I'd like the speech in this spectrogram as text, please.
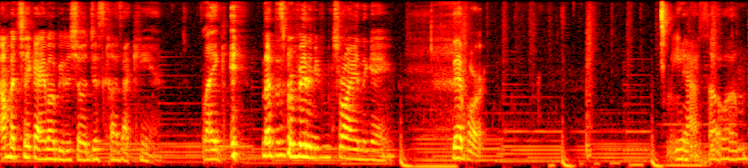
I'm a check out MLB the show just because I can. Like nothing's preventing me from trying the game. That part. Yeah. So um.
